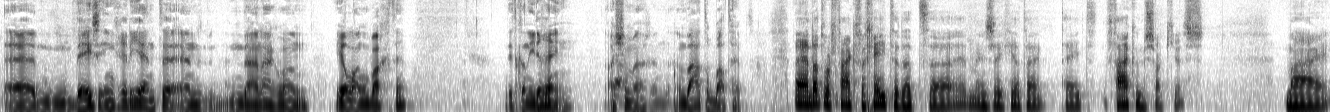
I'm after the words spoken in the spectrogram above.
en deze ingrediënten en daarna gewoon heel lang wachten. Dit kan iedereen, als Ja. je maar een, een waterbad hebt. Nou ja, dat wordt vaak vergeten. Dat eh, mensen zeggen de hele tijd, tijd vacuümzakjes. Maar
